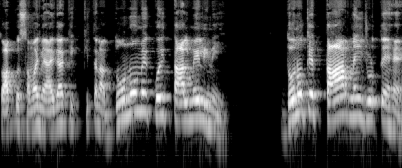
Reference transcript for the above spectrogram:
तो आपको समझ में आएगा कि कितना दोनों में कोई तालमेल ही नहीं। दोनों के तार नहीं जुड़ते हैं।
